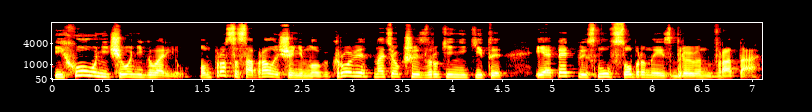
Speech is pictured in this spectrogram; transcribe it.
И Хоу ничего не говорил. Он просто собрал еще немного крови, натекшей из руки Никиты, и опять плеснул в собранные из бревен врата.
